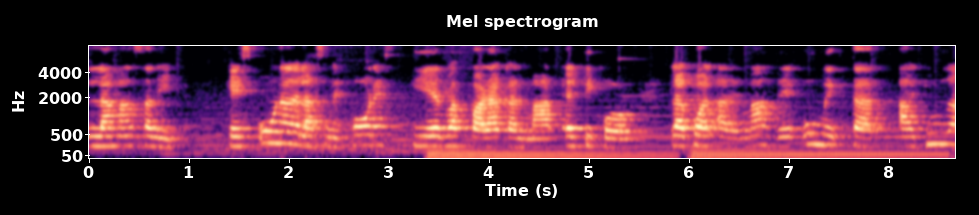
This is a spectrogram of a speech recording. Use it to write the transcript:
la manzanilla, que es una de las mejores hierbas para calmar el picor, la cual además de humectar ayuda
